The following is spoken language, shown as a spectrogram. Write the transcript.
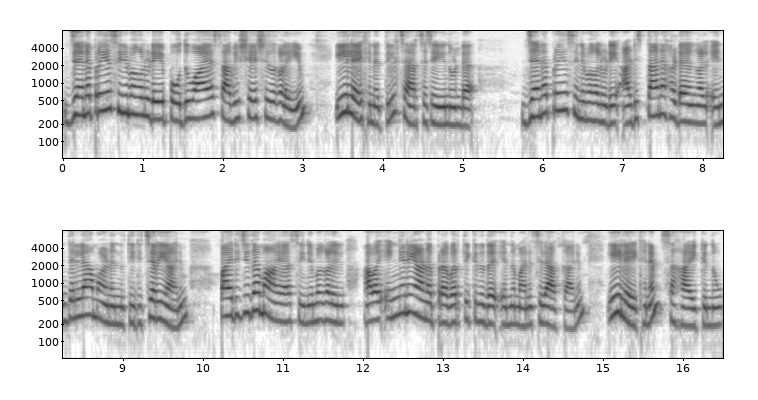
ജനപ്രിയ സിനിമകളുടെ പൊതുവായ സവിശേഷതകളെയും ഈ ലേഖനത്തിൽ ചർച്ച ചെയ്യുന്നുണ്ട്. ജനപ്രിയ സിനിമകളുടെ അടിസ്ഥാന ഘടകങ്ങൾ എന്തെല്ലാമാണെന്ന് തിരിച്ചറിയാനും പരിചിതമായ സിനിമകളിൽ അവ എങ്ങനെയാണ് പ്രവർത്തിക്കുന്നത് എന്ന് മനസ്സിലാക്കാനും ഈ ലേഖനം സഹായിക്കുന്നു.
